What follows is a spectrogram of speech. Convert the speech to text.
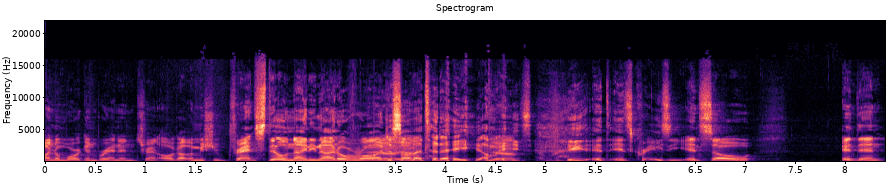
I know Morgan, Brandon, Trent all got. I mean, shoot, Trent still 99 overall. I Yeah, just saw that today. I mean, Yeah. he's, he, it, it's crazy. And so, and then,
